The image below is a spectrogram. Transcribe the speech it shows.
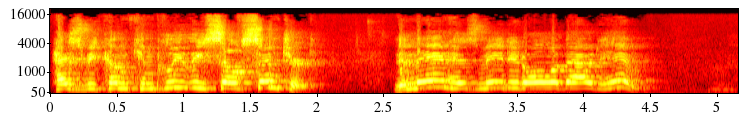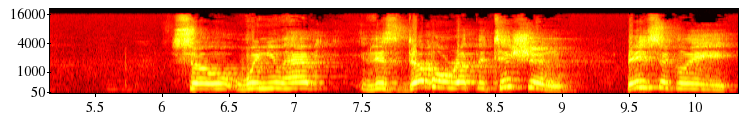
has become completely self-centered. The man has made it all about him. So when you have this double repetition, basically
